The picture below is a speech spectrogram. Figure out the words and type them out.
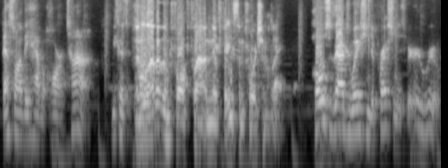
that's why they have a hard time because and a lot of them fall flat on their face, unfortunately. Post graduation depression is very real.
